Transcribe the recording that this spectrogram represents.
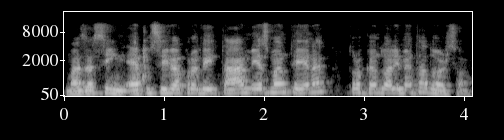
Mas, assim, é possível aproveitar a mesma antena trocando o alimentador só.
